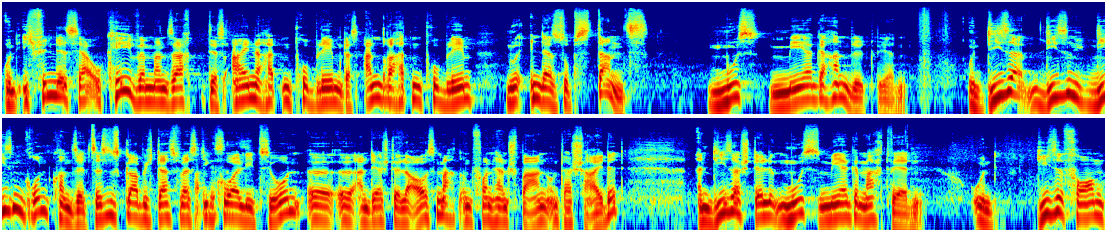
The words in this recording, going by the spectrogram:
Und ich finde es ja okay, wenn man sagt, das eine hat ein Problem, das andere hat ein Problem. Nur in der Substanz muss mehr gehandelt werden. Und dieser, diesen, diesen Grundkonsens, das ist, glaube ich, das, was die Koalition äh, äh, an der Stelle ausmacht und von Herrn Spahn unterscheidet. An dieser Stelle muss mehr gemacht werden. Und diese Form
